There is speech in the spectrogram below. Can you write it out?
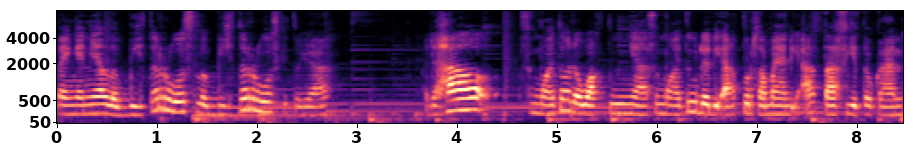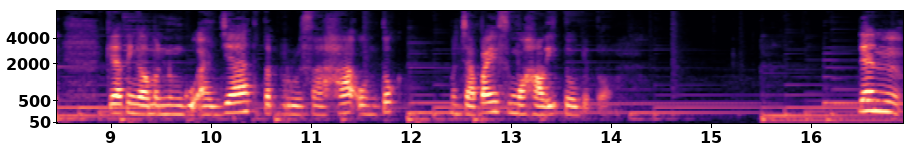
Pengennya lebih terus lebih terus gitu ya. Padahal semua itu ada waktunya semua itu udah diatur sama yang di atas gitu kan. Kita tinggal menunggu aja tetap berusaha untuk mencapai semua hal itu gitu. Dan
